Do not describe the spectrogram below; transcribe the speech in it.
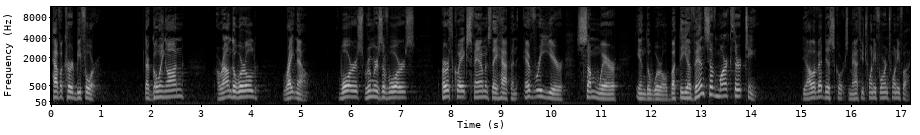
have occurred before. They're going on around the world right now. Wars, rumors of wars, earthquakes, famines, they happen every year somewhere in the world. But the events of Mark 13, the Olivet Discourse, Matthew 24 and 25,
